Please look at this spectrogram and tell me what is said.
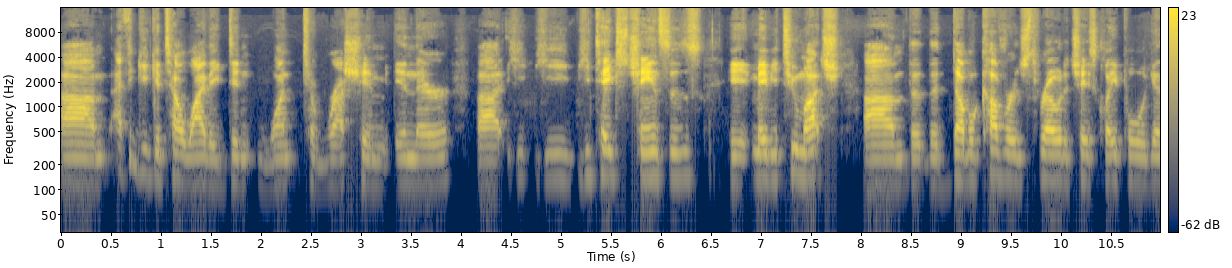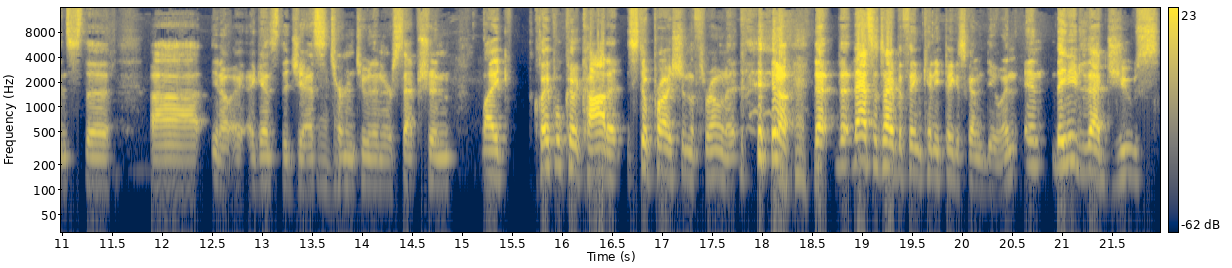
Um, I think you could tell why they didn't want to rush him in there. Uh, he he he takes chances. He maybe too much. Um, the the double coverage throw to Chase Claypool against the uh, you know against the Jets mm-hmm. turned into an interception. Like Claypool could have caught it, still probably shouldn't have thrown it. you know that, that, that's the type of thing Kenny Pickett's going to do, and and they needed that juice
